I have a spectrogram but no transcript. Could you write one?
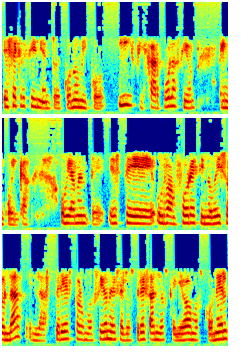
ese crecimiento económico y fijar población en Cuenca. Obviamente, este Urban Forest Innovation Lab, en las tres promociones, en los tres años que llevamos con él,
